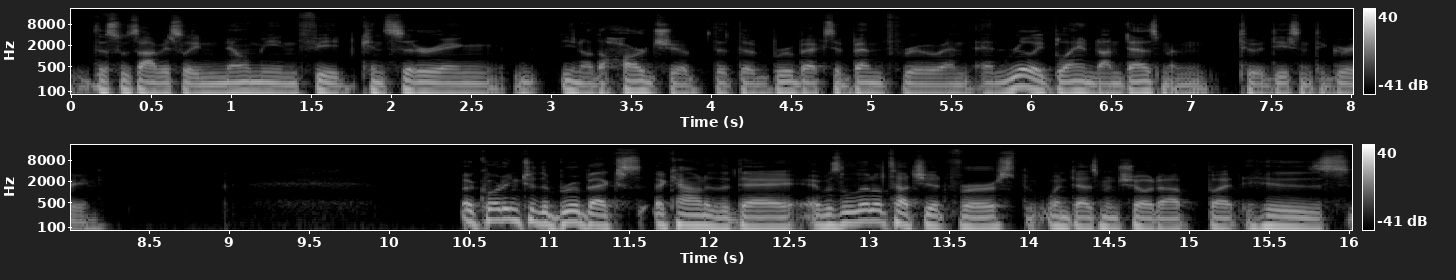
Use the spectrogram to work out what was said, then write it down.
this was obviously no mean feat, considering you know the hardship that the Brubecks had been through, and and really blamed on Desmond to a decent degree. According to the Brubecks account of the day, it was a little touchy at first when Desmond showed up, but his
